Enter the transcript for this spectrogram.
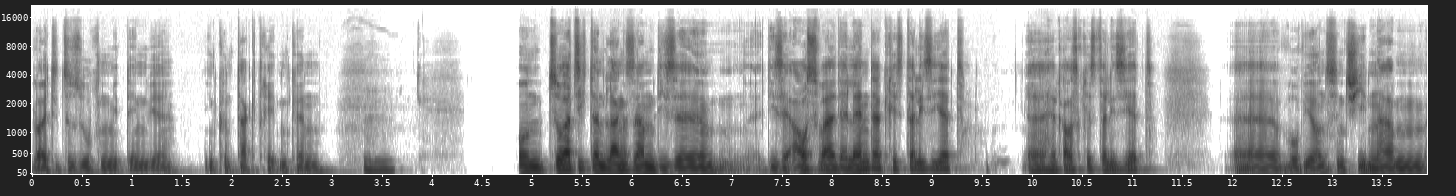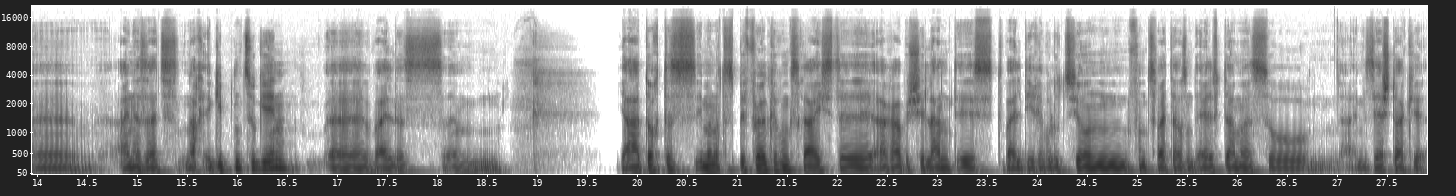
Leute zu suchen, mit denen wir in Kontakt treten können. Mhm. Und so hat sich dann langsam diese, diese Auswahl der Länder kristallisiert, äh, herauskristallisiert, äh, wo wir uns entschieden haben, äh, einerseits nach Ägypten zu gehen, äh, weil das ähm, ja doch das immer noch das bevölkerungsreichste arabische Land ist, weil die Revolution von 2011 damals so eine sehr starke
